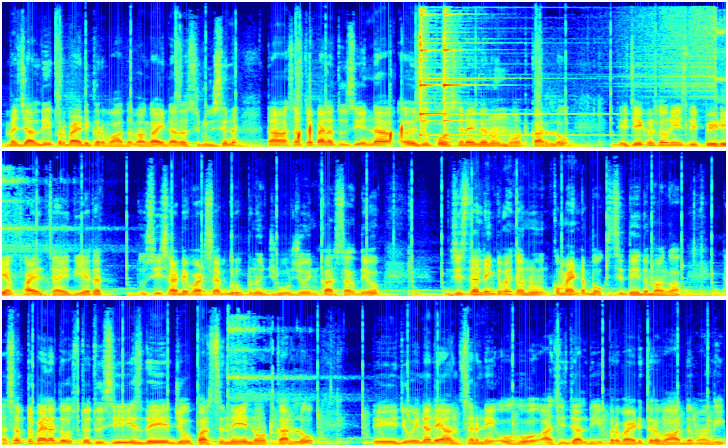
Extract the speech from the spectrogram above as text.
ਮੈਂ ਜਲਦੀ ਪ੍ਰੋਵਾਈਡ ਕਰਵਾ ਦੇਵਾਂਗਾ ਇਹਨਾਂ ਦਾ ਸੋਲੂਸ਼ਨ ਤਾਂ ਸਭ ਤੋਂ ਪਹਿਲਾਂ ਤੁਸੀਂ ਇਹਨਾਂ ਜੋ ਕੁਐਸਚਨ ਹੈ ਇਹਨਾਂ ਨੂੰ ਨੋਟ ਕਰ ਲਓ। ਤੇ ਜੇਕਰ ਤੁਹਾਨੂੰ ਇਸ ਦੀ ਪੀਡੀਐਫ ਫਾਈਲ ਚਾਹੀਦੀ ਹੈ ਤਾਂ ਤੁਸੀਂ ਸਾਡੇ WhatsApp ਗਰੁੱਪ ਨੂੰ ਜਰੂਰ ਜੁਆਇਨ ਕਰ ਸਕਦੇ ਹੋ ਜਿਸ ਦਾ ਲਿੰਕ ਮੈਂ ਤੁਹਾਨੂੰ ਕਮੈਂਟ ਬਾਕਸ 'ਚ ਦੇ ਦੇਵਾਂਗਾ। ਤਾਂ ਸਭ ਤੋਂ ਪਹਿਲਾਂ ਦੋਸਤੋ ਤੁਸੀਂ ਇਸ ਦੇ ਜੋ ਪਰਸਨ ਨੇ ਇਹ ਨੋਟ ਕਰ ਲਓ। ਤੇ ਜੋ ਇਹਨਾਂ ਦੇ ਆਨਸਰ ਨੇ, ਉਹ ਅਸੀਂ ਜਲਦੀ ਹੀ ਪ੍ਰੋਵਾਈਡ ਕਰਵਾ ਦੇਵਾਂਗੇ।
